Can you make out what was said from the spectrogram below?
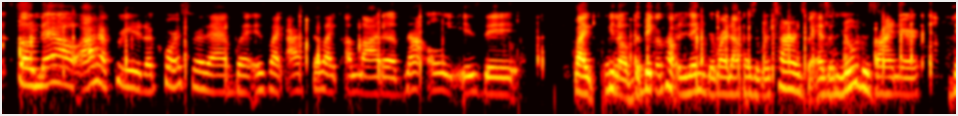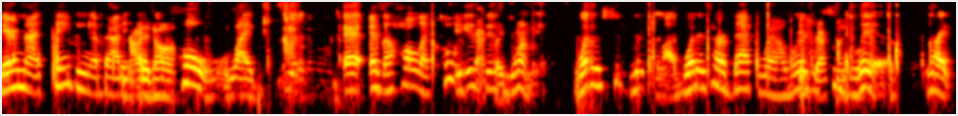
so now I have created a course for that, but it's like I feel like a lot of not only is it like you know the bigger companies they need to write off as a returns, but as a new designer, they're not thinking about it Not as at a all. whole. Like as a whole, like who is Exactly. this woman? What does she look like? What is her background? Where Exactly. does she live? Like,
